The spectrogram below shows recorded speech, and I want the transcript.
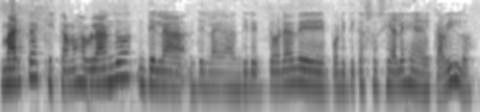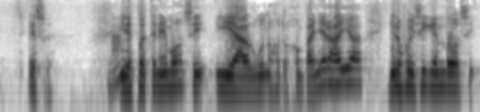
Marta, que estamos hablando de la, de la directora de políticas sociales en el Cabildo. Eso es. ¿No? Y después tenemos, sí, y a algunos otros compañeros allá, yo les voy siguiendo, si-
